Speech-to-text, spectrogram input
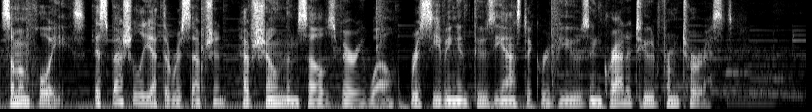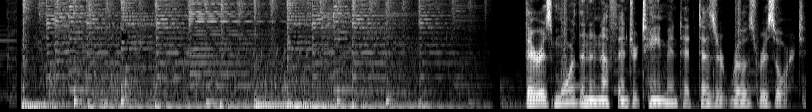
Some employees, especially at the reception, have shown themselves very well, receiving enthusiastic reviews and gratitude from tourists. There is more than enough entertainment at Desert Rose Resort.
